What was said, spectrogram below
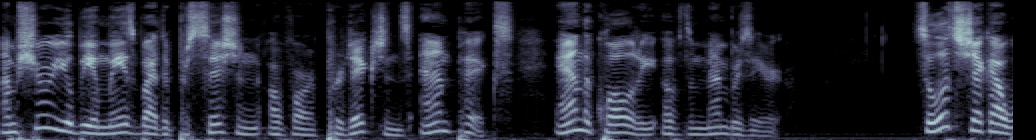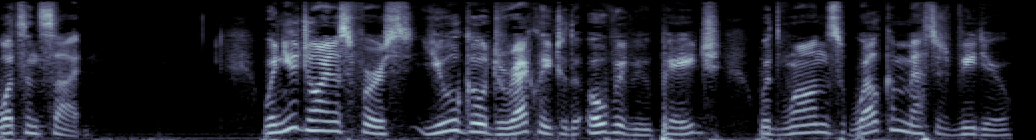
I'm sure you'll be amazed by the precision of our predictions and picks and the quality of the members area. So let's check out what's inside. When you join us first, you will go directly to the overview page with Ron's welcome message video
